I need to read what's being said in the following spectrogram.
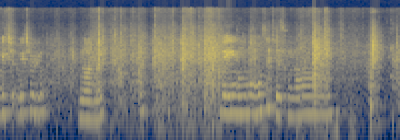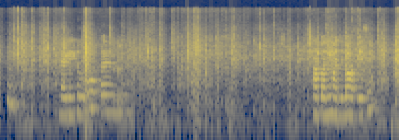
Which which video? Normal. Main mo sa chesna. Ready to open. Apa ni madlo ape se?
